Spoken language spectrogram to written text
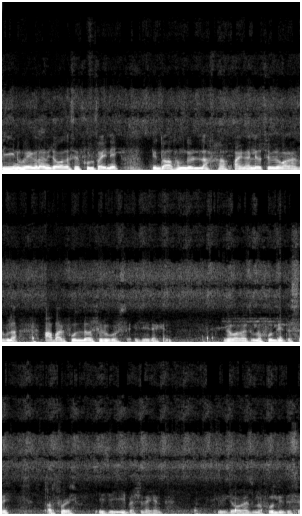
দিন হয়ে গেল আমি জবা গাছের ফুল পাই নাই কিন্তু আলহামদুলিল্লাহ ফাইনালি হচ্ছে জবা গাছগুলো আবার ফুল দেওয়া শুরু করছে। এই যে দেখেন, জবা গাছগুলো ফুল দিতেছে। তারপরে এই যে এই পাশে দেখেন, এই জবা গাছগুলো ফুল দিতেছে।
